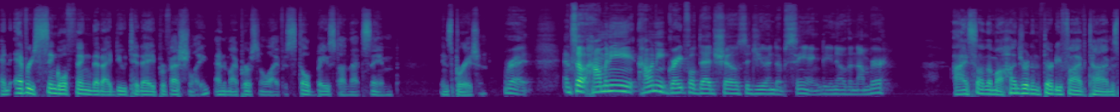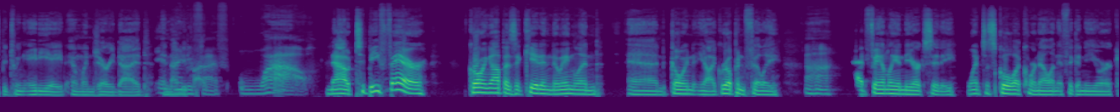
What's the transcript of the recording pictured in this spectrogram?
And every single thing that I do today professionally and in my personal life is still based on that same inspiration. right. And so, how many how many Grateful Dead shows did you end up seeing? Do you know the number I saw them 135 times between 88 and when Jerry died in, in 95. '95? Wow. Now, to be fair, growing up as a kid in New England and going, you know, I grew up in Philly, Uh huh. had family in New York City, went to school at Cornell in Ithaca, New York.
